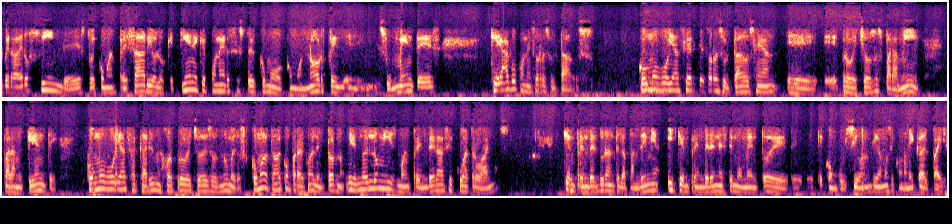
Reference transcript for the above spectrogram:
verdadero fin de esto, como empresario, lo que tiene que ponerse usted como, como norte en, su mente es ¿qué hago con esos resultados? ¿Cómo voy a hacer que esos resultados sean eh, eh, provechosos para mí, para mi cliente? ¿Cómo voy a sacar el mejor provecho de esos números? ¿Cómo lo tengo que comparar con el entorno? Miren, no es lo mismo emprender hace cuatro años que emprender durante la pandemia y que emprender en este momento de, convulsión, digamos, económica del país.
